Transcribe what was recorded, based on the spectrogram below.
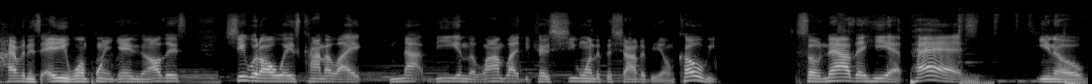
having his 81 point games and all this, she would always kind of like not be in the limelight because she wanted the shine to be on Kobe. So now that he had passed, you know,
